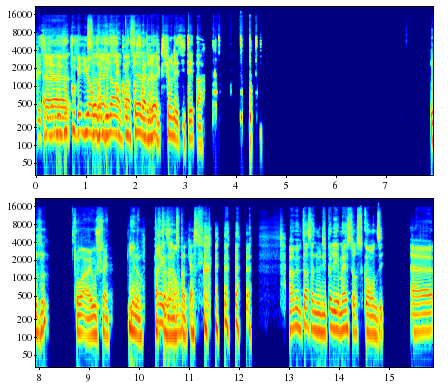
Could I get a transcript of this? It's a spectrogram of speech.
Mais si jamais vous pouvez lui envoyer 50% de réduction, n'hésitez pas. Mm -hmm. Ouais, ou je you know, par exemple. Du podcast. Mais en même temps, ça ne nous lit pas les mains sur ce qu'on dit. Euh,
